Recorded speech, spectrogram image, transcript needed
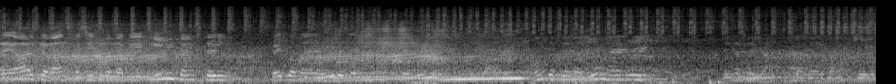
Realgarantversicherung AG. In die Tankstellen, Feldbaumeier Hebetechnik und der Firma Jungheinrich, den natürlich abgeschlossen an Tankstellen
